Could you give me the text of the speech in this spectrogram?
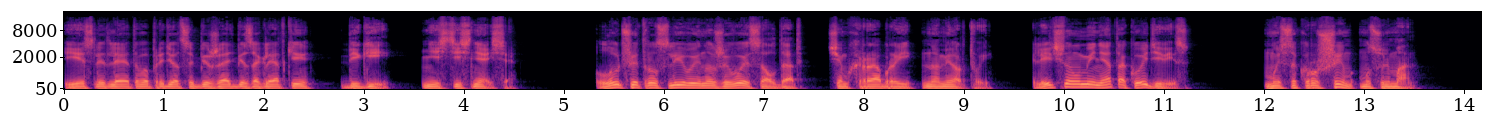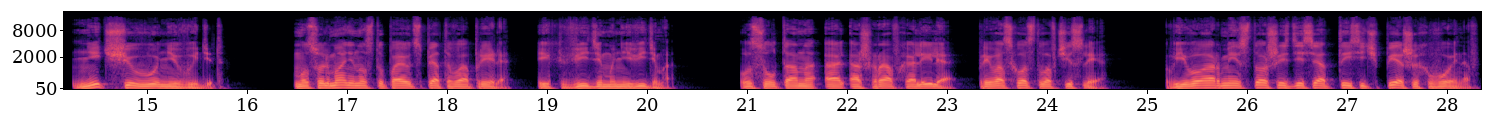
Если для этого придется бежать без оглядки, беги, не стесняйся. Лучше трусливый, но живой солдат, чем храбрый, но мертвый. Лично у меня такой девиз. Мы сокрушим мусульман. Ничего не выйдет. Мусульмане наступают с 5 апреля. Их видимо-невидимо. У султана Аль-Ашраф Халиля превосходство в числе. В его армии 160 тысяч пеших воинов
